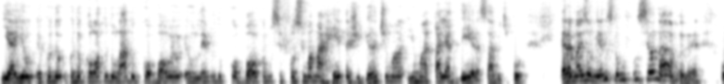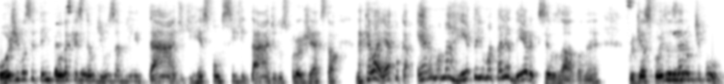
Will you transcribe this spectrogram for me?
E aí, eu, eu, quando, eu, quando eu coloco do lado o COBOL, eu, eu lembro do COBOL como se fosse uma marreta gigante uma, e uma talhadeira, sabe? Tipo, era mais ou menos como funcionava, né? Hoje você tem toda a questão de usabilidade, de responsividade dos projetos e tal. Naquela época era uma marreta e uma talhadeira que você usava, né? Porque as coisas eram tipo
